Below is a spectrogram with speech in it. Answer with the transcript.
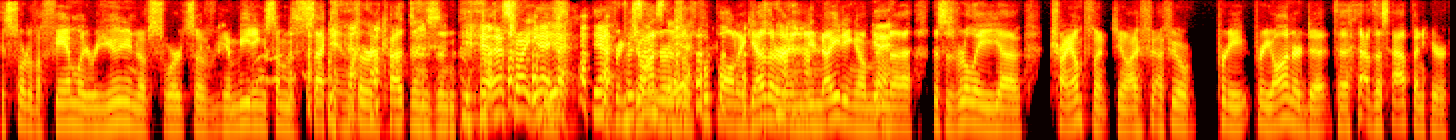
it's sort of a family reunion of sorts of you know meeting some second and third cousins and yeah, that's right, yeah, yeah, yeah, different genres yeah. of football together and uniting them. Yeah. And uh, this is really uh, triumphant. You know, I feel pretty pretty honored to to have this happen here.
